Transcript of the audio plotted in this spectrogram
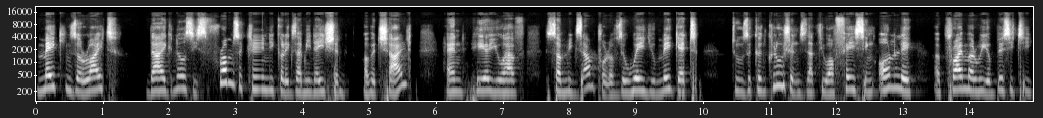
making the right diagnosis from the clinical examination of a child. And here you have some example of the way you may get to the conclusions that you are facing only a primary obesity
